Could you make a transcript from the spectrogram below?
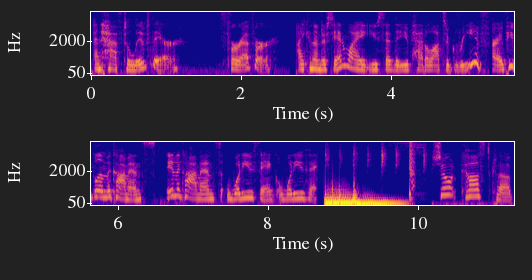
and have to live there forever. I can understand why you said that you've had a lot to grieve. All right, people in the comments, in the comments, what do you think? What do you think? Short Cast Club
